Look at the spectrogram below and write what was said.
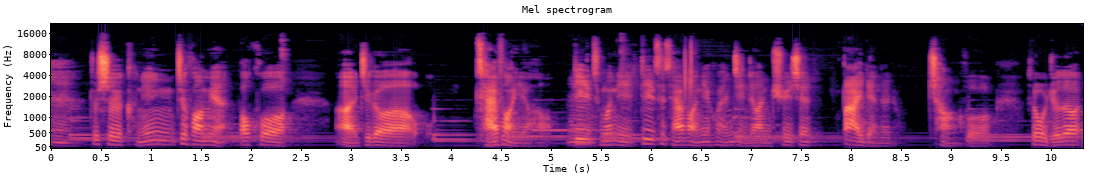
嗯就是肯定这方面，包括呃这个采访也好，第一嗯什么你第一次采访你也会很紧张，你去一些大一点的场合，所以我觉得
